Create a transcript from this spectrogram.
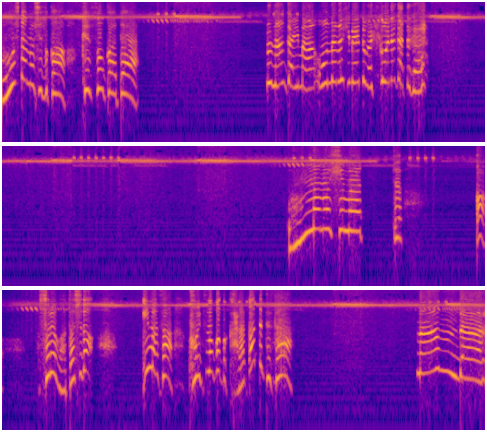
もどうしたの静か血相変えて。今、女の悲鳴とか聞こえなかったか？女の悲鳴って、あ、それ私だ。今さ、こいつのことからかっててさ。なんだ、あ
